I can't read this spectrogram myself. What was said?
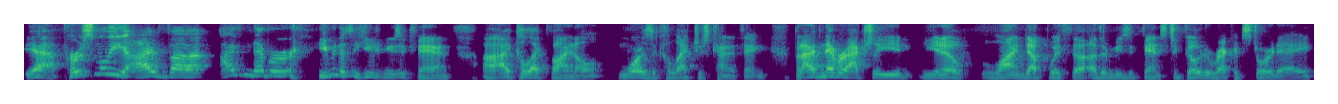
Yeah, personally, I've uh, I've never, even as a huge music fan, uh, I collect vinyl more as a collector's kind of thing. But I've never actually, you know, lined up with uh, other music fans to go to Record Store Day.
